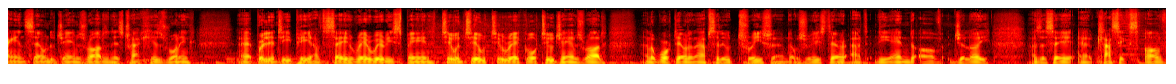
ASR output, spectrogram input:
Banging sound of James Rod and his track His Running. Uh, brilliant EP, I have to say. Rare Weary Spain, two and two, two Reiko, two James Rod, and it worked out an absolute treat. Um, that was released there at the end of July. As I say, uh, classics of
